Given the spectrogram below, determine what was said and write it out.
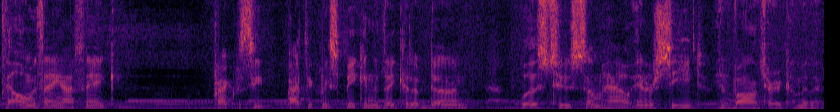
The only thing I think, practically, practically speaking, that they could have done was to somehow intercede in voluntary commitment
